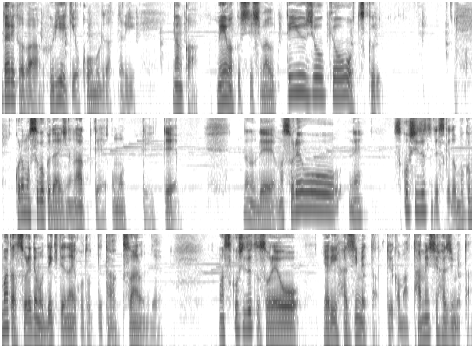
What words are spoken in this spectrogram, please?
誰かが不利益を被るだったり、なんか迷惑してしまうっていう状況を作る。これもすごく大事だなって思っていて、なので、まあ、それをね、少しずつですけど、僕まだそれでもできてないことってたくさんあるんで、まあ、少しずつそれをやり始めたというか、まあ、試し始めた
